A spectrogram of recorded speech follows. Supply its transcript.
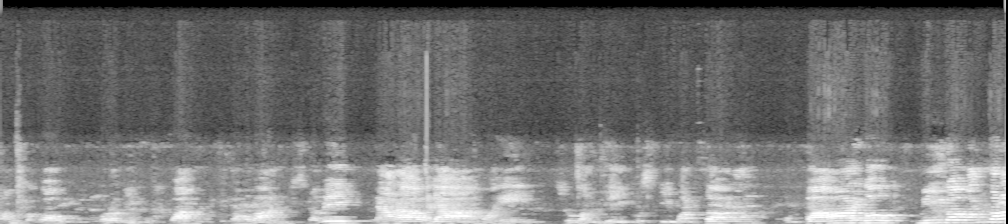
সংখ্যক করবি পুষ্পাং। ভগবান বিষ্ণবে নারায়ণামহে সুগন্ধি পুষ্টিবর্ধন উপারিগ মৃগবন্দন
